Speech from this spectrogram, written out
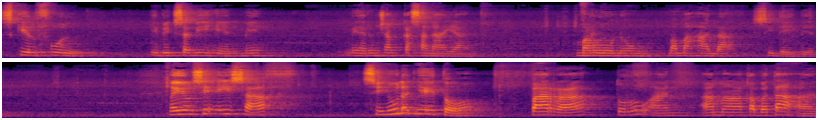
skillful. Ibig sabihin, may meron siyang kasanayan. Marunong mamahala si David. Ngayon si Asaph, sinulat niya ito para turuan ang mga kabataan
